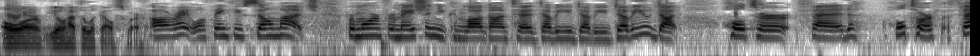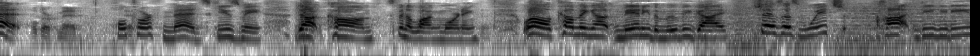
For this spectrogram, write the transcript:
or you'll have to look elsewhere. All right. Well, thank you so much. For more information, you can log on to www.holterfed, holtorffed, holtorfmed, excuse me, dot com. It's been a long morning. Well, coming up, Manny the Movie Guy shows us which hot DVDs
